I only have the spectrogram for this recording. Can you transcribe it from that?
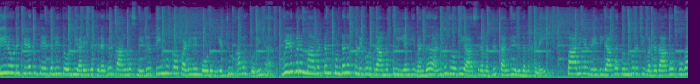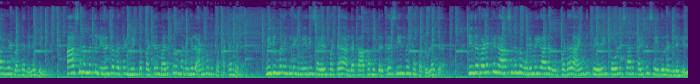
ஈரோடு கிழக்கு தேர்தலில் தோல்வி அடைந்த பிறகு காங்கிரஸ் மீது திமுக பழியை போடும் என்றும் அவர் கூறினார். விழுப்புரம் மாவட்டம் குண்டலப்புலிகூர் கிராமத்தில் இயங்கி வந்த அன்புஜோதி ஆசிரமத்தில் தங்கியிருந்தவர்களை பாலியல் ரீதியாக துன்புறுத்தி வந்ததாக புகார்கள் வந்த நிலையில் ஆசிரமத்தில் இருந்தவர்கள் மீட்கப்பட்டு மருத்துவமனையில் அனுமதிக்கப்பட்டனர். விதிமுறைகளை மீறி செயல்பட்ட அந்த காப்பகத்திற்கு சீல் வைக்கப்பட்டுள்ளது. இந்த வழக்கில் ஆசிரம உரிமையாளர் உட்பட ஐந்து பேரை போலீசார் கைது செய்துள்ள நிலையில்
